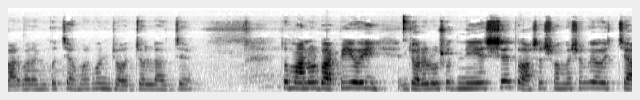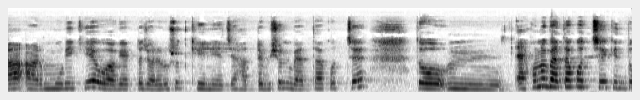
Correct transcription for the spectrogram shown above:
বারবার আমি করছি, আমার কোন জ্বর জ্বর লাগছে। তো মানুর বাপি ওই জ্বরের ওষুধ নিয়ে এসছে, তো আসার সঙ্গে সঙ্গে ওই চা আর মুড়ি খেয়ে ও আগে একটা জ্বরের ওষুধ খেয়ে নিয়েছে। হাতটা ভীষণ ব্যথা করছে। তো এখনও ব্যথা করছে, কিন্তু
